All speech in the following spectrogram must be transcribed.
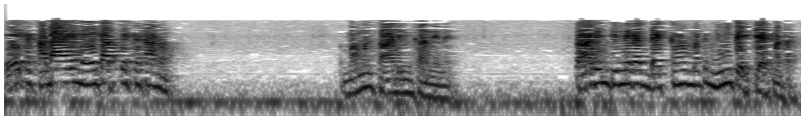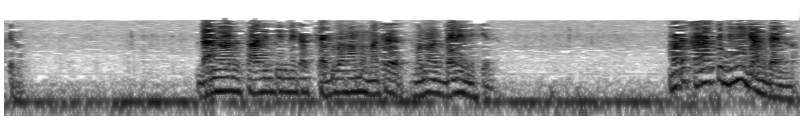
ඒක කඩාගෙන ඒකත් එක්ක කනවා. මම සාඩින් කන්නේ නැහැ. සාඩින් තින්න එකක් දැක්කම මට මිනි පෙට්ටියක් මතක් වෙනවා. දන්නවද සාඩින් තින්න එකක් කැඩුවාම මට මොනවද දැනෙන්නේ කියලා? මට කනත් මිනි ගන්න දැනෙනවා.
